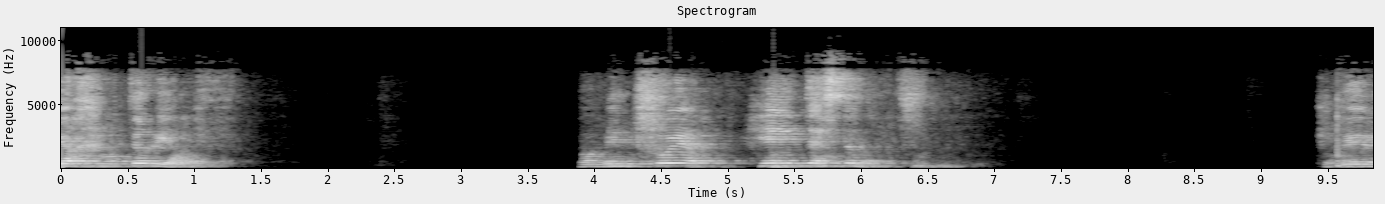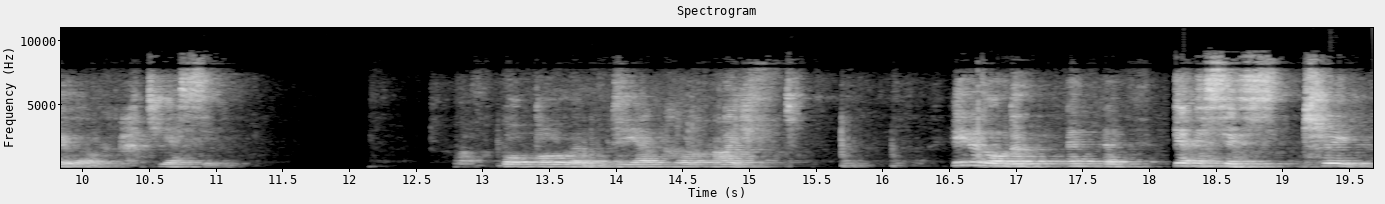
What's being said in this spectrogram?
iachnoduriaeth. Mae'n mynd trwy'r Hen Testament cyfeirio at Iesu. Mae bobl yn dianc o'r aifft. Hyd yn oed yn, yn, yn Genesis 3,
